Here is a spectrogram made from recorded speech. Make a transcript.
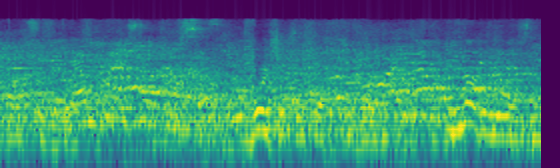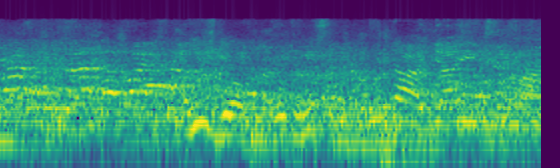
это отсюда. Больше, чем так. Не надо меня снимать. Они же главные, вот они все Да, я их снимаю.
